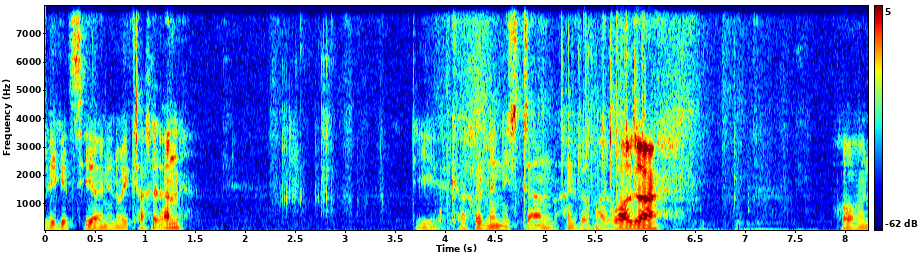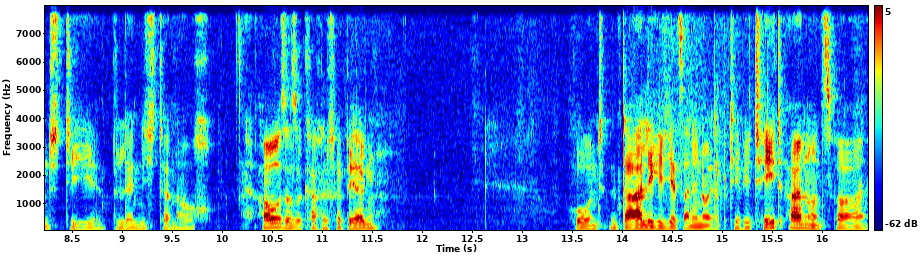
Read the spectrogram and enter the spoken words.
lege jetzt hier eine neue Kachel an. Die Kachel nenne ich dann einfach mal Orga und die blende ich dann auch aus, also Kachel verbergen. Und da lege ich jetzt eine neue Aktivität an, und zwar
